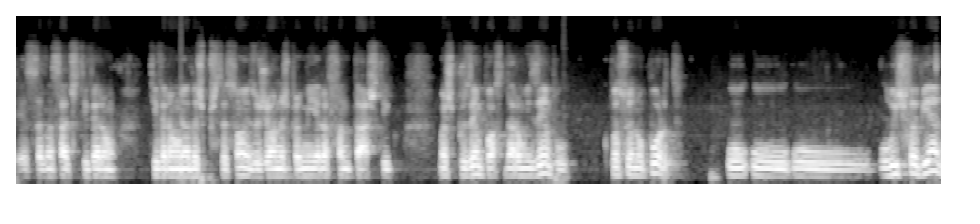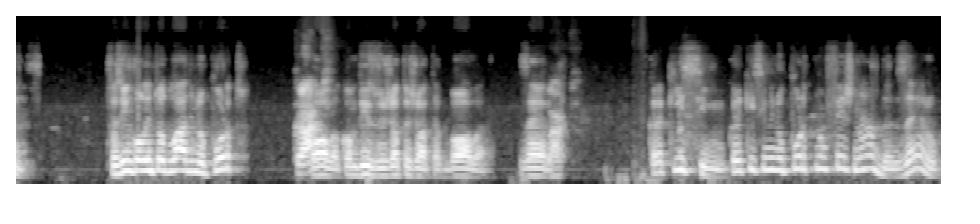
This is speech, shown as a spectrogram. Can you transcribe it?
esses avançados tiveram, tiveram melhor das prestações. O Jonas, para mim, era fantástico. Mas, por exemplo, posso dar um exemplo que passou no Porto. O, o, o, o Luís Fabiano fazia um gol em todo lado e no Porto Crack. Bola, como diz o JJ, bola, zero. Crack. Craquíssimo, craquíssimo e no Porto não fez nada, zero.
